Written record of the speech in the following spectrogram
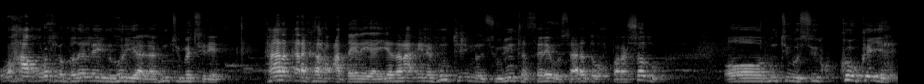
waxaa quruxda badan laynu hor yaallaa runtii ma jireen. Taana qarankaanu caddaynaya iyadana inay runtii mas'uuliyiinta sare wasaaradda waxbarashadu oo runtii wasiirku kow ka yahay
